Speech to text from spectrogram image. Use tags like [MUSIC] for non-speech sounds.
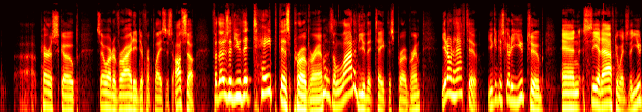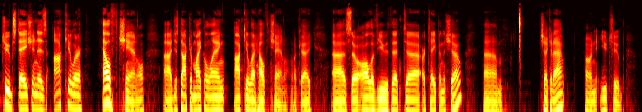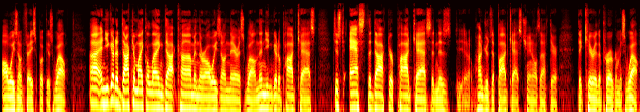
Periscope. So we're at a variety of different places. Also, for those of you that tape this program, there's a lot of you that tape this program. You don't have to. You can just go to YouTube and see it afterwards. The YouTube station is Ocular Health Channel. Uh, just Dr. Michael Lang, Ocular Health Channel. Okay. Uh, so all of you that uh, are taping the show, um, check it out on YouTube. Always on Facebook as well. Uh, and you go to drmichaellang.com, and they're always on there as well. And then you can go to podcast. Just ask the doctor podcast, and there's you know hundreds of podcast channels out there that carry the program as well.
